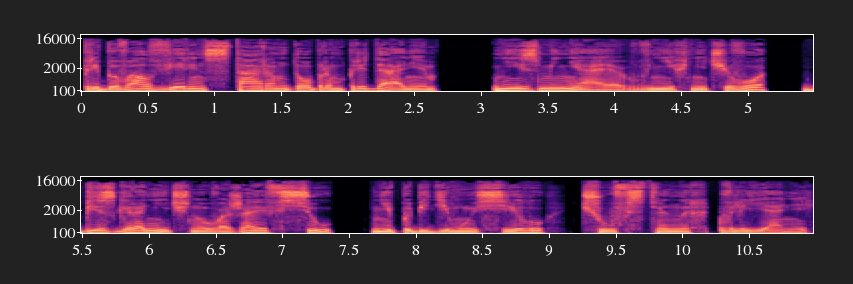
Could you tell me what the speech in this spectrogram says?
пребывал верен старым добрым преданиям, не изменяя в них ничего, безгранично уважая всю непобедимую силу чувственных влияний.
